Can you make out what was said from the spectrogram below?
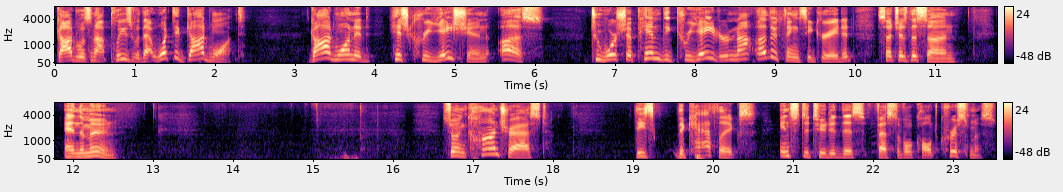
God was not pleased with that. What did God want? God wanted His creation, us, to worship Him, the Creator, not other things He created, such as the sun and the moon. So, in contrast, these, the Catholics instituted this festival called Christmas.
